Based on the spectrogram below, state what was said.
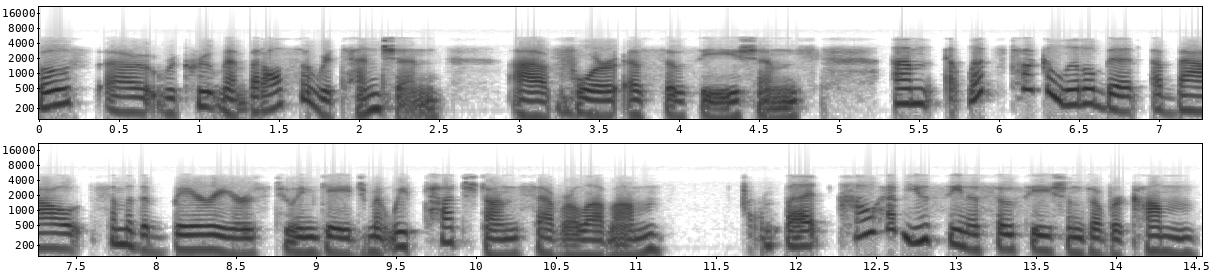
both uh, recruitment but also retention uh, mm-hmm. for associations. Um, let's talk a little bit about some of the barriers to engagement. We've touched on several of them. But how have you seen associations overcome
